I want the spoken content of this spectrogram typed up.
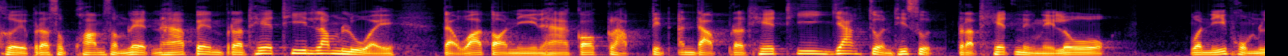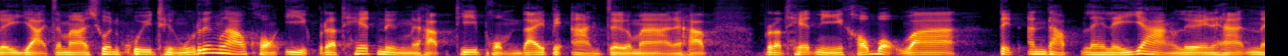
เคยประสบความสำเร็จนะฮะเป็นประเทศที่ร่ำรวย แต่ว่าตอนนี้นะฮะก็กลับติดอันดับประเทศที่ยากจนที่สุดประเทศหนึ่งในโลก วันนี้ผมเลยอยากจะมาชวนคุยถึงเรื่องราวของอีกประเทศหนึ่งนะครับที่ผมได้ไปอ่านเจอมานะครับ ประเทศนี้เขาบอกว่าติดอันดับหลาย ๆ อย่างเลยนะฮะใน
